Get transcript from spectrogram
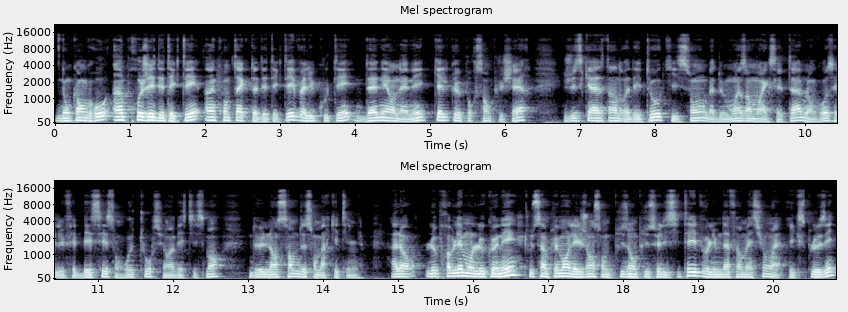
Donc en gros, un projet détecté, un contact détecté va lui coûter d'année en année quelques pourcents plus cher jusqu'à atteindre des taux qui sont bah, de moins en moins acceptables. En gros, ça lui fait baisser son retour sur investissement de l'ensemble de son marketing. Alors, le problème, on le connaît. Tout simplement, les gens sont de plus en plus sollicités. Le volume d'informations a explosé.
